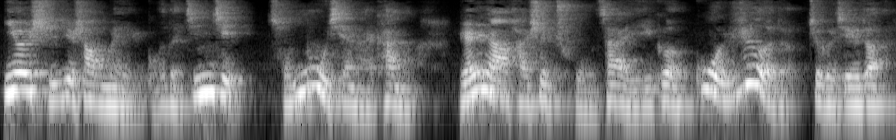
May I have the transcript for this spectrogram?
因为实际上美国的经济从目前来看呢，仍然还是处在一个过热的这个阶段。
